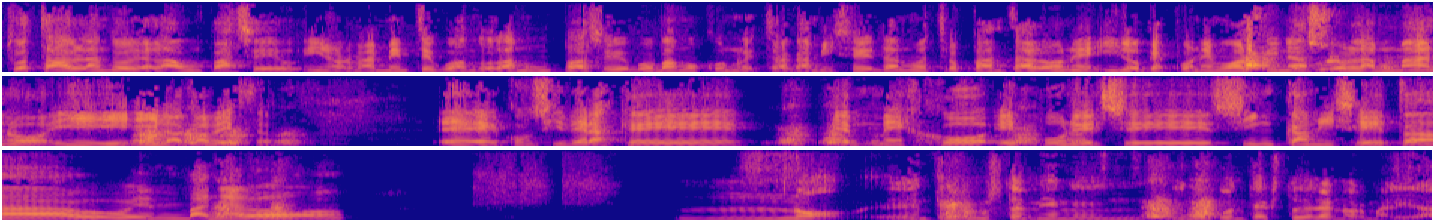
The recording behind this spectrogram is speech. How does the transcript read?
tú estás hablando de dar un paseo y normalmente cuando damos un paseo pues vamos con nuestra camiseta, nuestros pantalones y lo que exponemos al final son las manos y, la cabeza. Eh, ¿Consideras que es mejor exponerse sin camiseta o en bañador? Mm, no, entremos también en, el contexto de la normalidad.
